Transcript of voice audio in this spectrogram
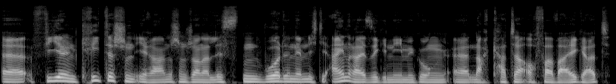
Äh, vielen kritischen iranischen Journalisten wurde nämlich die Einreisegenehmigung äh, nach Katar auch verweigert.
